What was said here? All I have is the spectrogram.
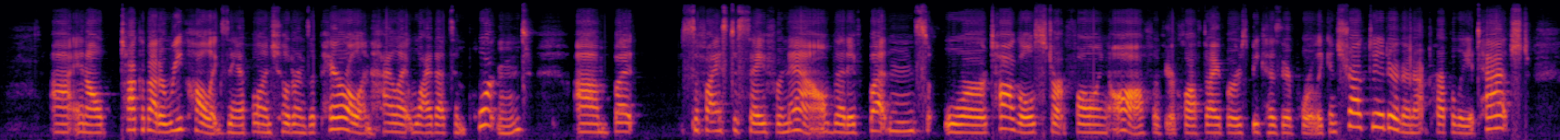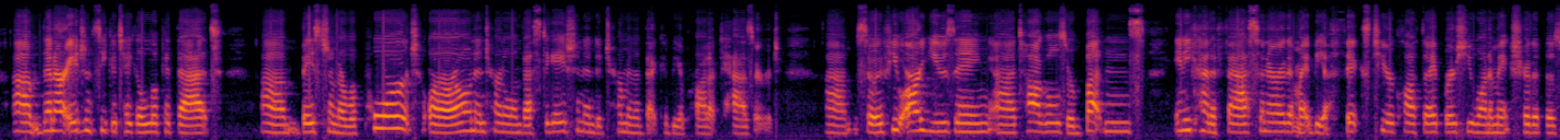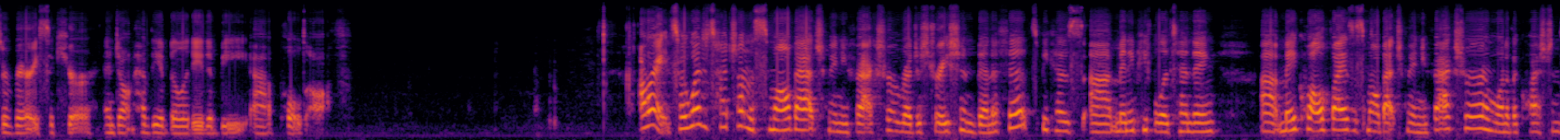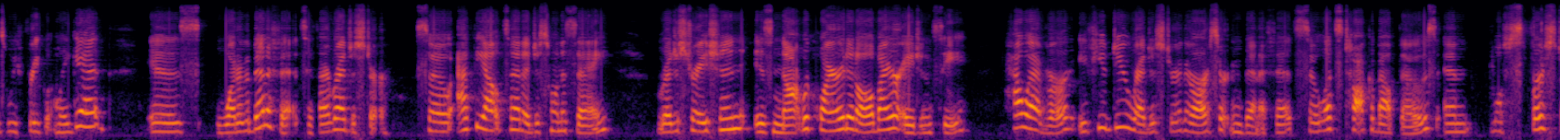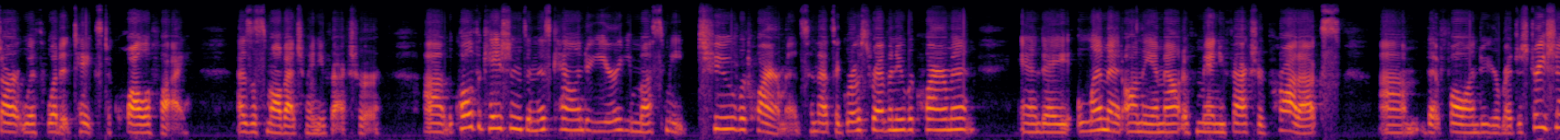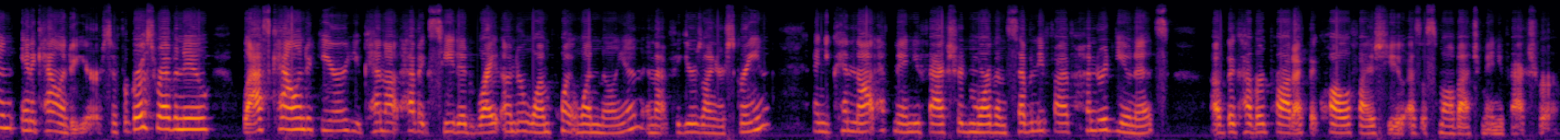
Uh, and I'll talk about a recall example on children's apparel and highlight why that's important. Um, but suffice to say for now that if buttons or toggles start falling off of your cloth diapers because they're poorly constructed or they're not properly attached, um, then our agency could take a look at that um, based on a report or our own internal investigation and determine that that could be a product hazard. Um, so if you are using uh, toggles or buttons, any kind of fastener that might be affixed to your cloth diapers, you want to make sure that those are very secure and don't have the ability to be uh, pulled off. All right, so I want to touch on the small batch manufacturer registration benefits because uh, many people attending uh, may qualify as a small batch manufacturer and one of the questions we frequently get is what are the benefits if I register? So at the outset I just want to say Registration is not required at all by our agency. However, if you do register, there are certain benefits. So let's talk about those. And we'll first start with what it takes to qualify as a small batch manufacturer. Uh, the qualifications in this calendar year, you must meet two requirements, and that's a gross revenue requirement and a limit on the amount of manufactured products um, that fall under your registration in a calendar year. So for gross revenue, Last calendar year, you cannot have exceeded right under 1.1 million, and that figure is on your screen, and you cannot have manufactured more than 7,500 units of the covered product that qualifies you as a small batch manufacturer.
